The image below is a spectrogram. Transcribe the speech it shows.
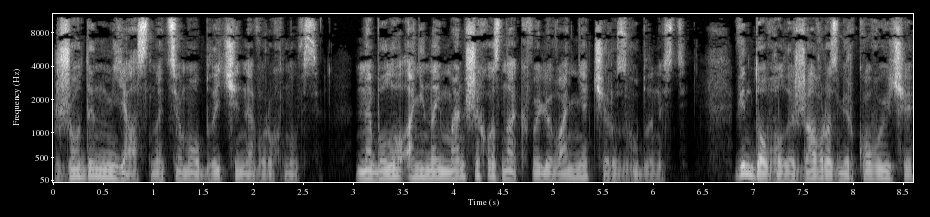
Жоден м'яз на цьому обличчі не ворухнувся, не було ані найменших ознак хвилювання чи розгубленості. Він довго лежав, розмірковуючи,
